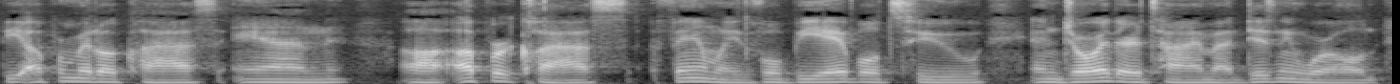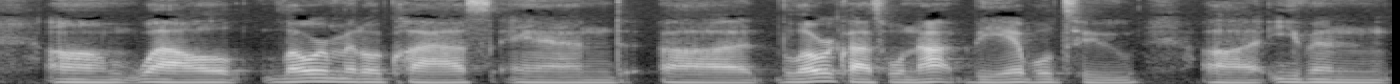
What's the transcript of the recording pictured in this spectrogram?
the upper middle class and uh, upper class families will be able to enjoy their time at Disney World, um, while lower middle class and uh, the lower class will not be able to uh, even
